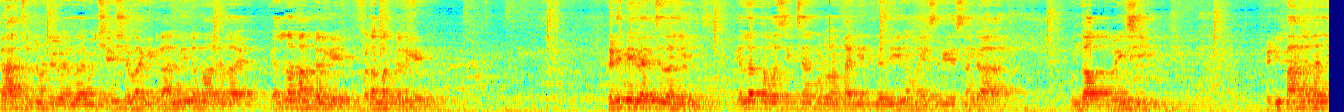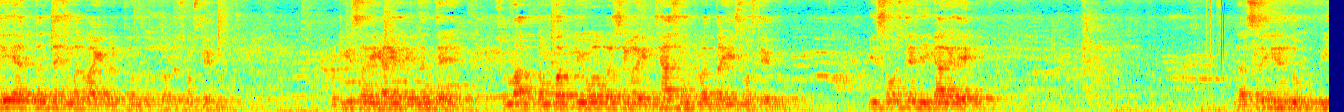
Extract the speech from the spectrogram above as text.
ಕಾರ್ಯಚಟುವಟಿಕೆಗಳನ್ನು ವಿಶೇಷವಾಗಿ ಗ್ರಾಮೀಣ ಭಾಗದ ಎಲ್ಲ ಮಕ್ಕಳಿಗೆ, ಬಡ ಮಕ್ಕಳಿಗೆ ಕಡಿಮೆ ವೆಚ್ಚದಲ್ಲಿ ಎಲ್ಲ ತಮ್ಮ ಶಿಕ್ಷಣ ಕೊಡುವಂಥ ನಿಟ್ಟಿನಲ್ಲಿ ನಮ್ಮ ಹೆಸರಿಗೆ ಸಂಘ ಮುಂದಾವತ್ತು ವಹಿಸಿ ಗಡಿ ಭಾಗದಲ್ಲಿ ಅತ್ಯಂತ ಹೆಮ್ಮರವಾಗಿ ಬರುತ್ತಿರುವುದು ದೊಡ್ಡ ಸಂಸ್ಥೆ ಇದು. ಕೊಟ್ಟಿಗೆ ಸರ್ ಈಗಾಗಲೇ ಹೇಳಿದಂತೆ ಸುಮಾರು ತೊಂಬತ್ತೇಳು ವರ್ಷಗಳ ಇತಿಹಾಸ ಹೊಂದಿರುವಂಥ ಈ ಸಂಸ್ಥೆ ಇದು. ಈ ಸಂಸ್ಥೆಯಲ್ಲಿ ಈಗಾಗಲೇ ನರ್ಸರಿಗೆ ಹಿಡಿದು ಪಿ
